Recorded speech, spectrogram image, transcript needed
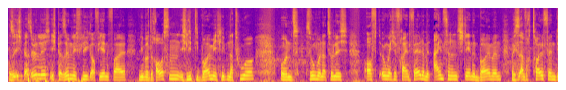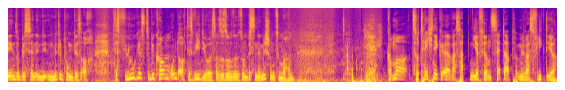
Also ich persönlich, ich persönlich fliege auf jeden Fall lieber draußen. Ich liebe die Bäume, ich liebe Natur und suche mir natürlich oft irgendwelche freien Felder mit einzelnen stehenden Bäumen, weil ich es einfach toll finde, den so ein bisschen in den Mittelpunkt des, auch des Fluges zu bekommen und auch des Videos. Also so, so ein bisschen eine Mischung zu machen. Kommen wir zur Technik. Äh, was habt ihr für ein Setup? Mit was fliegt ihr?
